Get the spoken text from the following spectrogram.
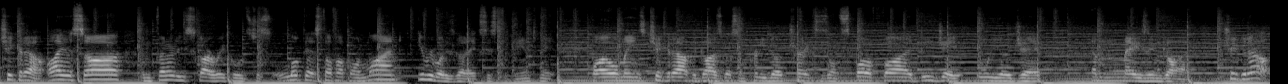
check it out. ISR, Infinity Sky Records, just look that stuff up online. Everybody's got access to the internet. By all means, check it out. The guy's got some pretty dope tracks. He's on Spotify, DJ Audio Jack. Amazing guy. Check it out.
